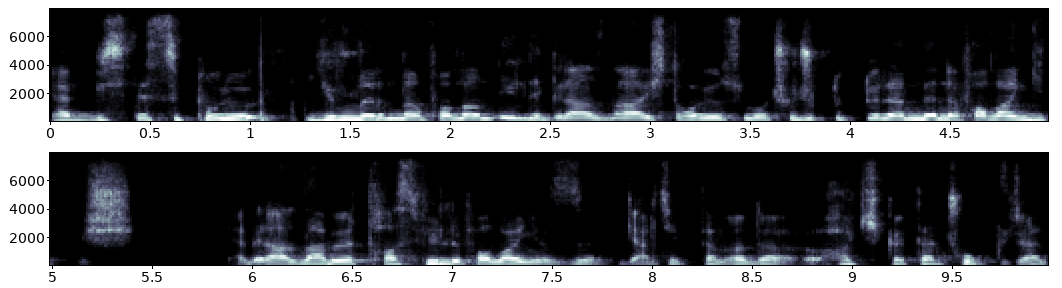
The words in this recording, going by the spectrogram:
Yani bisiklet sporu yıllarından falan değil de biraz daha işte Hoyos'un o çocukluk dönemlerine falan gitmiş. Yani biraz daha böyle tasvirli falan yazı. Gerçekten da hakikaten çok güzel.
